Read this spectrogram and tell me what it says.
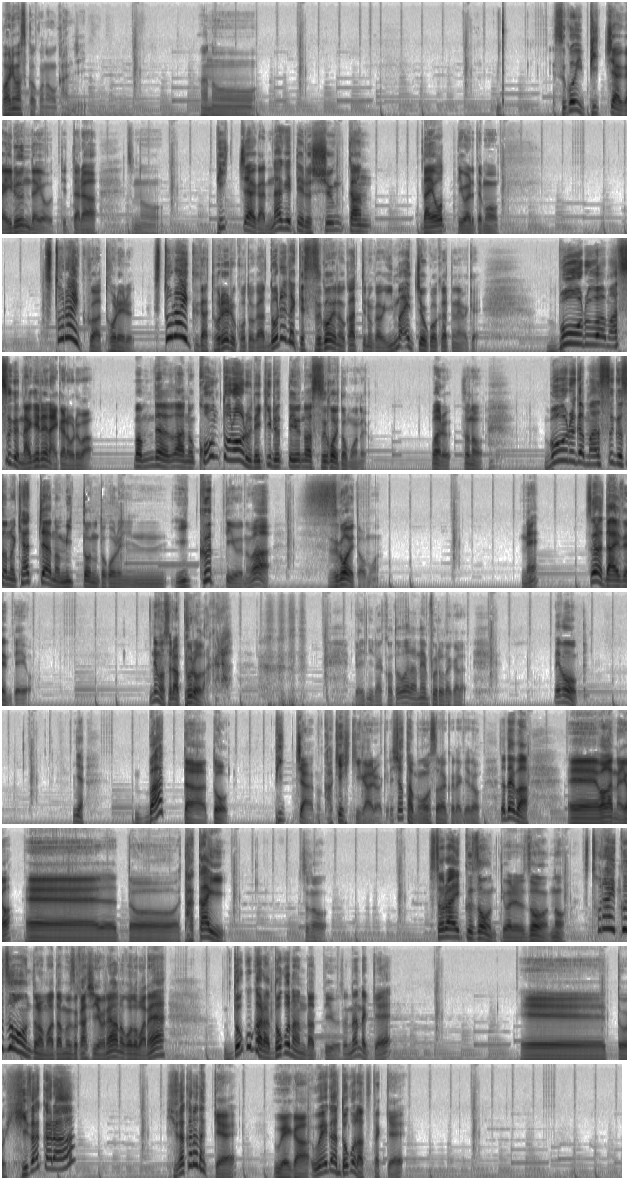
分かりますか？この感じ。あのー、すごいピッチャーがいるんだよって言ったらそのピッチャーが投げてる瞬間だよって言われてもストライクは取れる。ストライクが取れることがどれだけすごいのかっていうのがいまいちよく分かってないわけ。ボールはまっすぐ投げれないから俺は。まあだからあのコントロールできるっていうのはすごいと思うのよ。わる？そのボールがまっすぐそのキャッチャーのミットのところに行くっていうのはすごいと思う。ね？それは大前提よ。でもそれはプロだから。便利な言葉だねプロだから。でもいやバッターとピッチャーの駆け引きがあるわけでしょ？多分おそらくだけど。例えばえー、わかんないよ。えー、っと高いそのストライクゾーンって言われるゾーンのストライクゾーンってのはまた難しいよねあの言葉ね。どこからどこなんだっていうそれなんだっけ？えー、っと膝から？膝からだっけ？上が。上がどこだっつったっけ？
